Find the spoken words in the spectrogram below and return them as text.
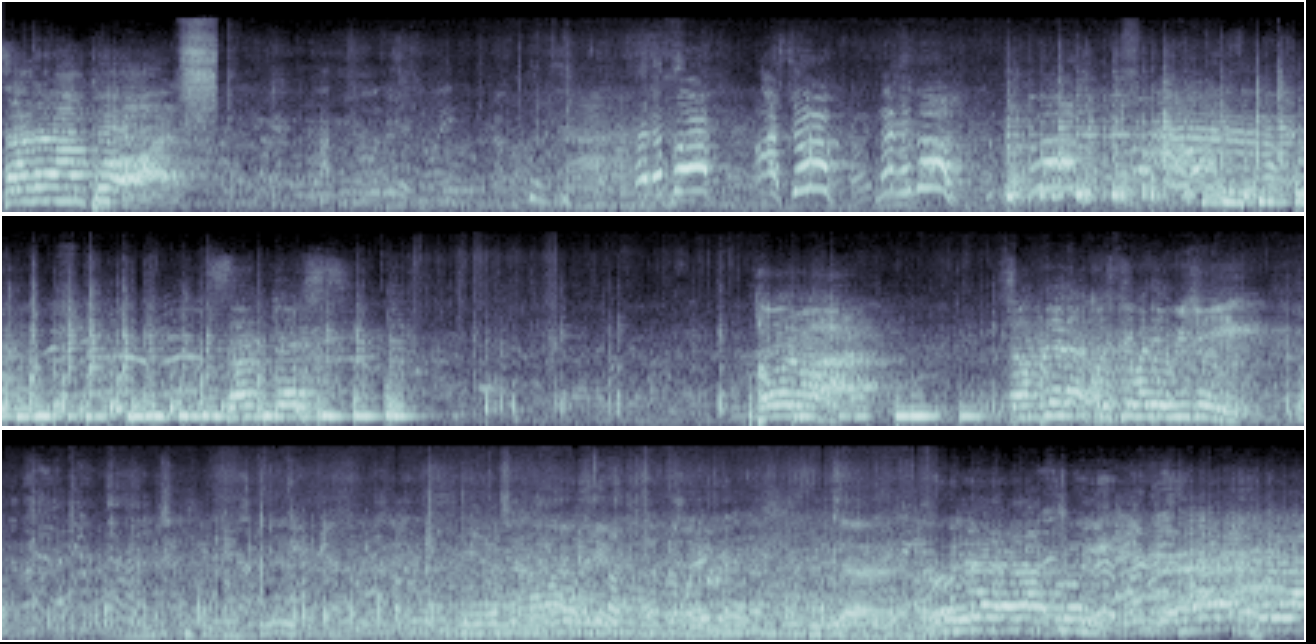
संग्रामपूर संतोष संपलेल्या कुस्तीमध्ये विजयी रोहिदादाला चोरी. संग्रामपूरला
